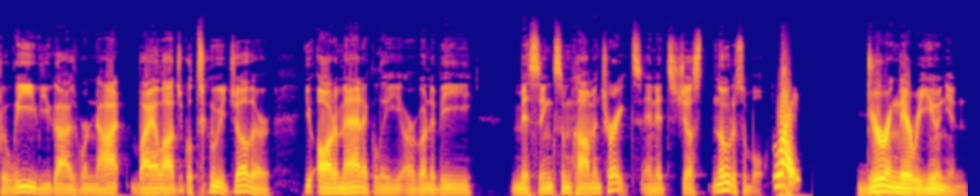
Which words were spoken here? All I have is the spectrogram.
believe you guys were not biological to each other. You automatically are going to be missing some common traits, and it's just noticeable. Right. During their reunion,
